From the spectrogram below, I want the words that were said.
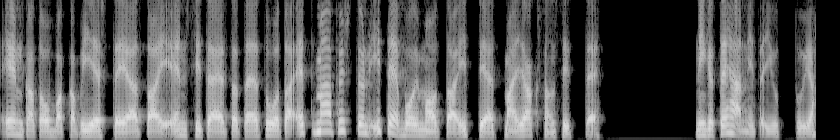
en katso vaikka viestejä tai en sitä ja tätä ja tuota, että mä pystyn itse voimauttaa itseä, että mä jaksan sitten niin tehdä niitä juttuja.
